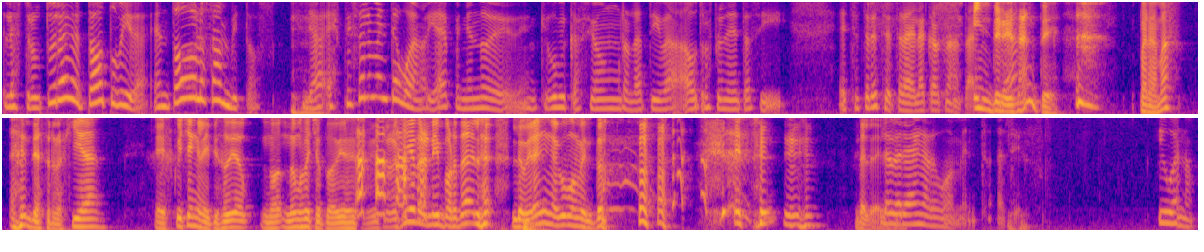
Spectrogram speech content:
la estructura de toda tu vida, en todos los ámbitos. ¿Ya? Especialmente, bueno, ya dependiendo de, de en qué ubicación relativa a otros planetas y etcétera, etcétera, de la carta natal. Interesante. Para más de astrología, escuchen el episodio. No, no hemos hecho todavía de astrología, pero no importa. Lo, lo verán en algún momento. Es- dale, dale. Lo sí. verá en algún momento, así es. Y bueno,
